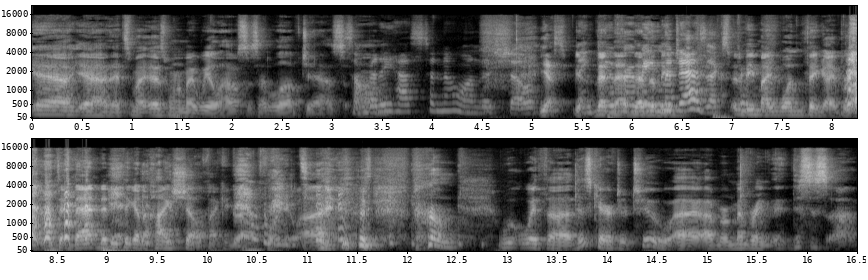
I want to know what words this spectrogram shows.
yeah, yeah, that's my that's one of my wheelhouses. I love jazz. Somebody Um, has to know on this show. yes, yeah, Thank that- you that- for that'll being be- the jazz expert. That'd be my one thing I bring. that and anything on a high shelf I could grab for you. Uh, um, with uh, this character too, uh, I'm remembering this is uh,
